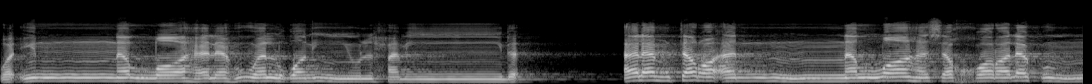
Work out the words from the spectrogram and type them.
وإن الله لهو الغني الحميد ألم تر أن الله سخر لكم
